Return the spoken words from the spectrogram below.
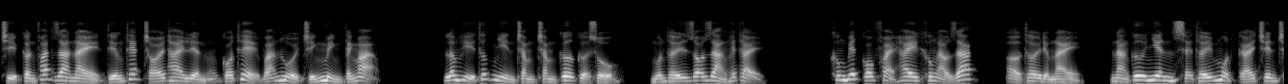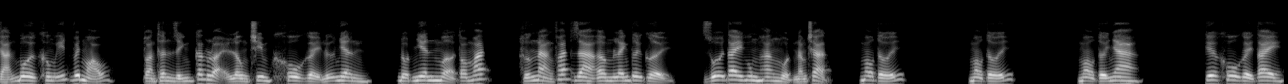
chỉ cần phát ra này tiếng thét chói thai liền có thể vãn hồi chính mình tánh mạng. Lâm Hỷ Thức nhìn chằm chằm cơ cửa sổ, muốn thấy rõ ràng hết thảy. Không biết có phải hay không ảo giác, ở thời điểm này, nàng cư nhiên sẽ thấy một cái trên trán bôi không ít vết máu, toàn thân dính các loại lông chim khô gầy nữ nhân, đột nhiên mở to mắt, hướng nàng phát ra âm lanh tươi cười, duỗi tay hung hăng một nắm chặt, mau tới, mau tới, mau tới nha. Kia khô gầy tay,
